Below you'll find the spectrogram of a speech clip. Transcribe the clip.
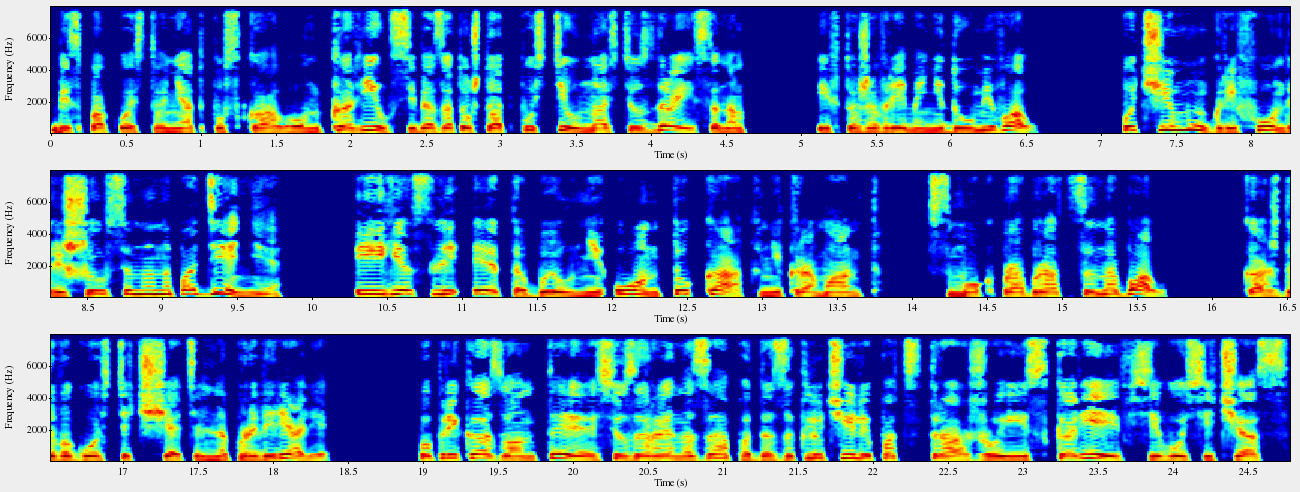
Беспокойство не отпускало, он корил себя за то, что отпустил Настю с Дрейсоном, и в то же время недоумевал, почему Грифон решился на нападение. И если это был не он, то как некромант смог пробраться на бал? Каждого гостя тщательно проверяли. По приказу Антея сюзерена Запада заключили под стражу и, скорее всего, сейчас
